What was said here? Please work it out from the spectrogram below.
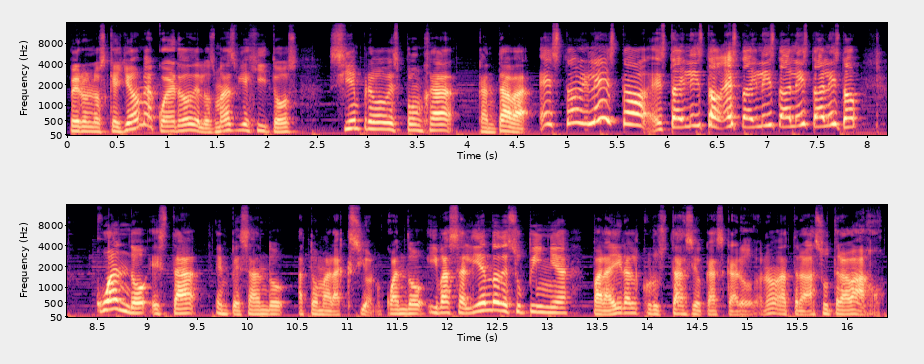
pero en los que yo me acuerdo de los más viejitos, siempre Bob Esponja cantaba: Estoy listo, estoy listo, estoy listo, listo, listo. cuando está empezando a tomar acción, cuando iba saliendo de su piña para ir al crustáceo cascarudo, ¿no? A, su trabajo,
